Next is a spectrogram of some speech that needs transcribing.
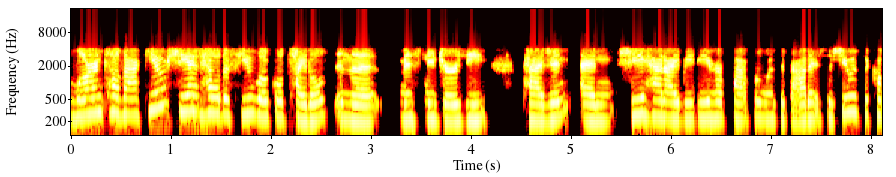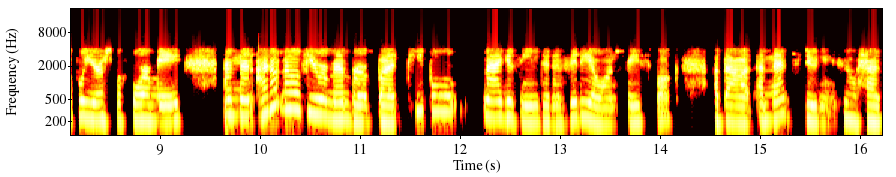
Lauren Talvacchio. She had held a few local titles in the Miss New Jersey pageant, and she had IBD. Her platform was about it. So she was a couple years before me. And then I don't know if you remember, but People magazine did a video on Facebook about a med student who has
